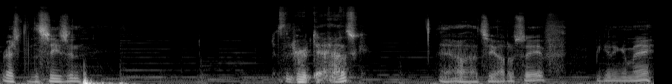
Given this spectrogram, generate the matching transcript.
rest of the season. Doesn't hurt to ask. Yeah, oh, that's the autosave. Beginning of May.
